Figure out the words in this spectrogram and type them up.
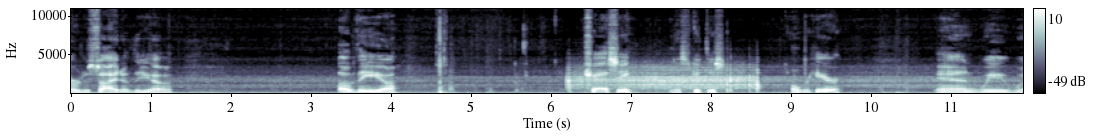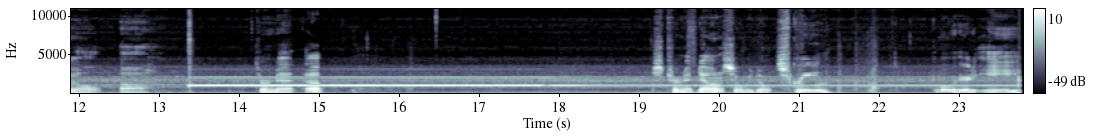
or the side of the uh, of the uh, chassis. Let's get this over here and we will uh, turn that up. Just turn that down so we don't scream. Come over here to E.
